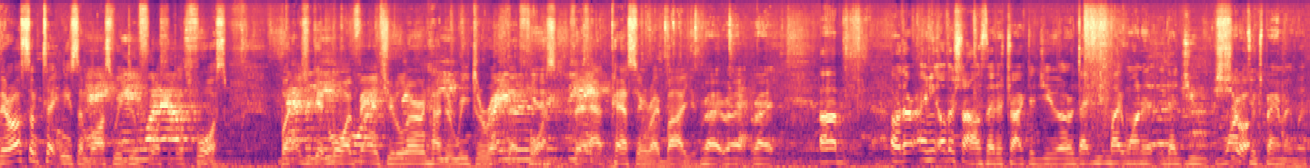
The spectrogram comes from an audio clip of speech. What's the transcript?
There are some techniques in blocks we do force against force, but as you get more advanced, you learn how to redirect that force. They're passing right by you. Right, right, right. Um, are there any other styles that attracted you, or that you might want to that you Sure. wanted to experiment with?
